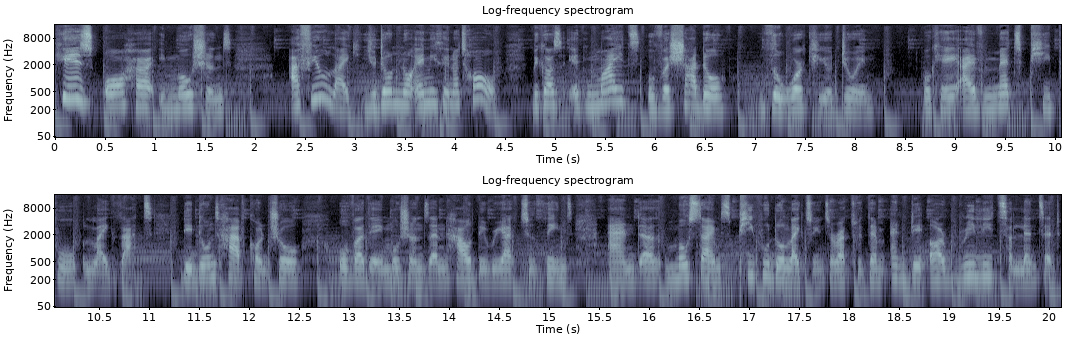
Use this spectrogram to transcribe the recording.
his or her emotions I feel like you don't know anything at all because it might overshadow the work you're doing. Okay, I've met people like that. They don't have control over their emotions and how they react to things. And uh, most times, people don't like to interact with them, and they are really talented.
